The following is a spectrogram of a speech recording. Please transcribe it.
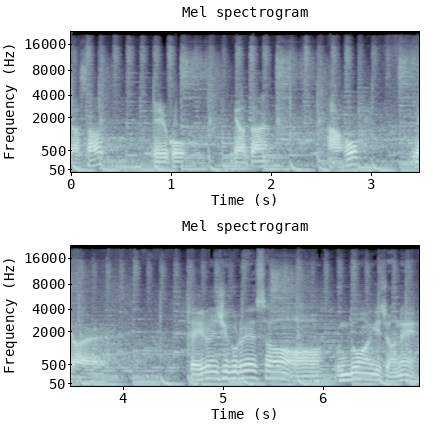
여섯, 일곱, 여덟, 아홉, 열. 자, 이런 식으로 해서 어, 운동하기 전에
